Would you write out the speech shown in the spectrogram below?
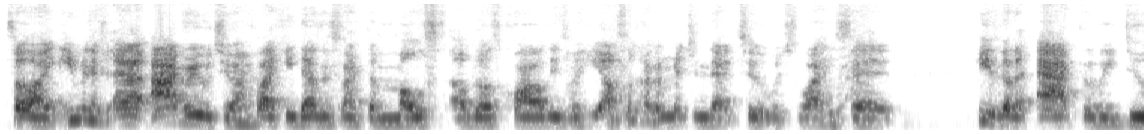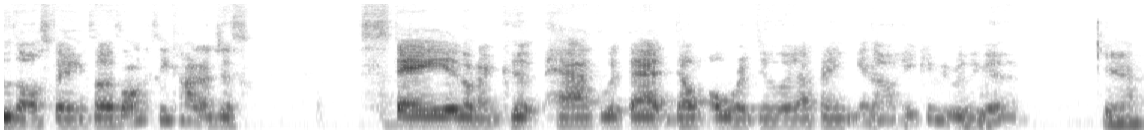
so like even if I, I, agree with you. I feel like he doesn't like the most of those qualities, but he also kind of mentioned that too, which is why he said he's going to actively do those things. So as long as he kind of just stays on a good path with that, don't overdo it. I think you know he can be really good. Yeah,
